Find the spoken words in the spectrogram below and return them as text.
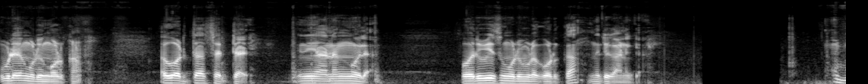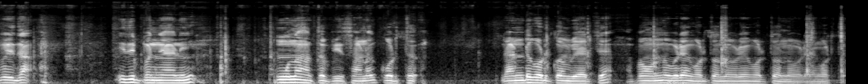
ഇവിടെയും കൂടിയും കൊടുക്കണം. അത് കൊടുത്താൽ സെറ്റായി ഇനി അനങ്ങൂല അപ്പോൾ ഒരു പീസും കൂടി ഇവിടെ കൊടുക്കാം. എന്നിട്ട് കാണിക്കാം. അപ്പോൾ ഇതാ. ഇതിപ്പോൾ ഞാൻ മൂന്നാമത്തെ പീസാണ് കൊടുത്തത് രണ്ട് കൊടുക്കാൻ വിചാരിച്ച്. അപ്പോൾ ഒന്ന് ഇവിടെയും കൊടുത്തു ഒന്ന് ഇവിടെയും കൊടുത്തു ഒന്ന് ഇവിടെയും കൊടുത്തു.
